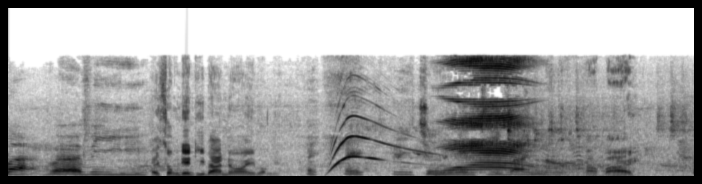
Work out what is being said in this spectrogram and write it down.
ว่าว่าบีไปส่งเรียนที่บ้านหน่อยบอกเลยไปไปไปถึงที่บ้านหน่อยอ่าไปไป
